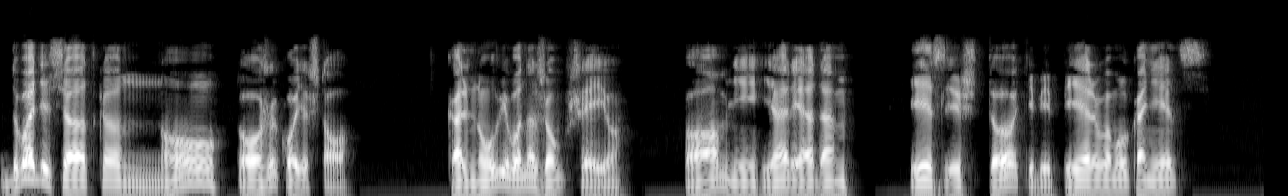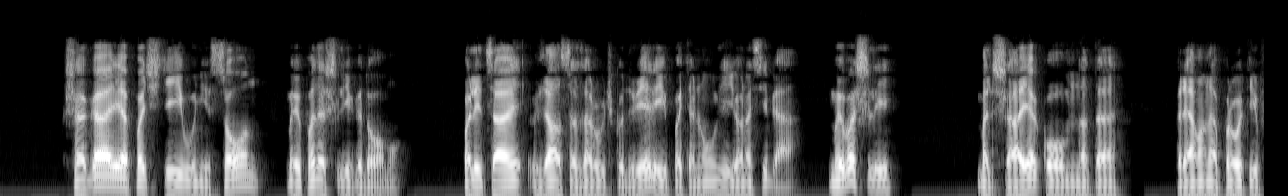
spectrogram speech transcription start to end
Два десятка, ну, тоже кое-что. Кольнул его ножом в шею. «Помни, я рядом». Если что, тебе первому конец. Шагая почти в унисон, мы подошли к дому. Полицай взялся за ручку двери и потянул ее на себя. Мы вошли. Большая комната. Прямо напротив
